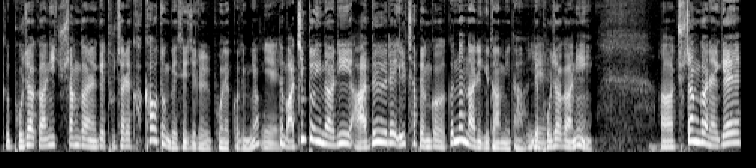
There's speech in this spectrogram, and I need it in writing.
그 보좌관이 추 장관에게 두 차례 카카오톡 메시지를 보냈거든요. 예. 근데 마침 또 이 날이 아들의 1차 병가가 끝난 날이기도 합니다. 근데 예. 보좌관이 아, 추 장관에게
